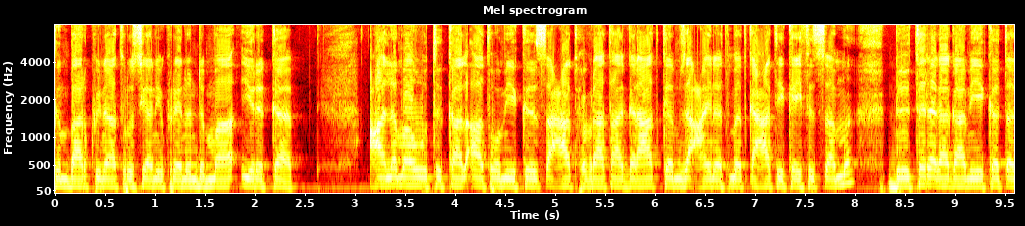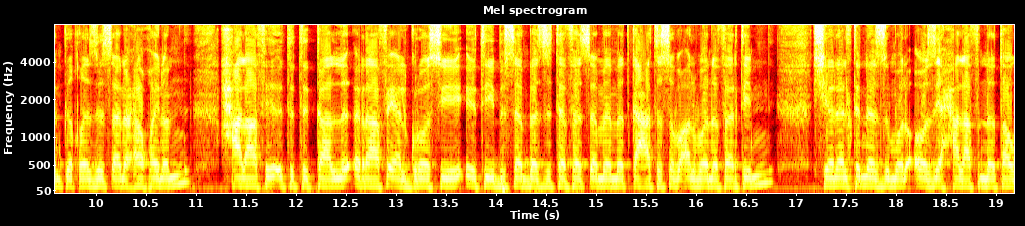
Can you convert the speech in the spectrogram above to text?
ግንባር ኩናት ሩስያን ዩክሬንን ድማ ይርከብ ዓለማዊ ትካል ኣቶሚክ ፀዓት ሕቡራት ሃገራት ከምዚ ዓይነት መጥቃዕቲ ከይፍፀም ብተደጋጋሚ ከጠንቅቕ ዝፀንሐ ኮይኖም ሓላፊ እቲ ትካል ራፋኤል ግሮሲ እቲ ብሰንበት ዝተፈፀመ መጥቃዕቲ ሰብ ኣልቦ ነፈርቲ ሸለልትነት ዝመልኦ ዘይሓላፍነታዊ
